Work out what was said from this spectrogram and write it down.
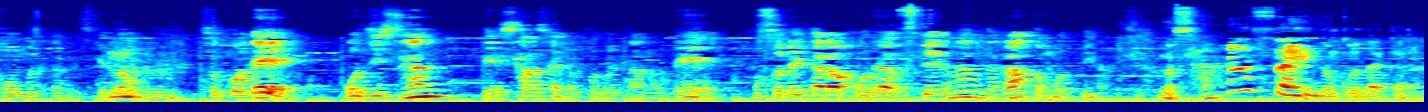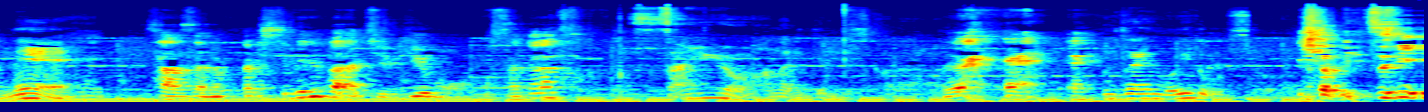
ホームだったんですけど、うんそこで、おじさんって3歳の子がいたので、それから俺は不定なんだなと思っていたんですよ。まあ、3歳の子だからね、3歳の子からしてみれば19もおっさんかなと。3秒離れてるんですか？ら、犯罪もいいとこですよ。いや、別に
